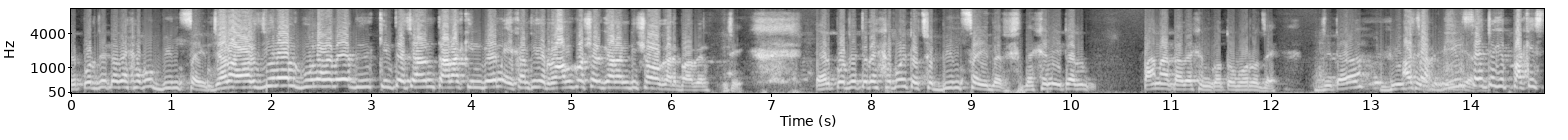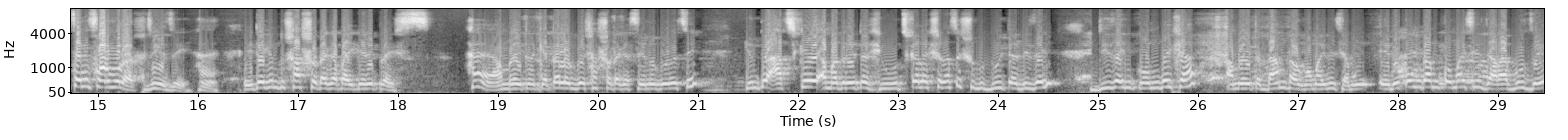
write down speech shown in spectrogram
এরপর যেটা দেখাবো বিন যারা অরিজিনাল গুলামের কিনতে চান তারা কিনবেন। এখান থেকে রং কষের গ্যারান্টি সহকারে পাবেন। জি। এরপর যেটা দেখাবো এটা হচ্ছে বিন দেখেন এটার পানাটা দেখেন কত বড় যে। যেটা আচ্ছা বিন। কি পাকিস্তানি ফর্মুলার জি জি হ্যাঁ। এটা কিন্তু সাতশো টাকা পাইকারি প্রাইস হ্যাঁ আমরা এটার ক্যাটালগ দিয়ে সাতশো টাকা সেলও করেছি। কিন্তু আজকে আমাদের এটা হিউজ কালেকশন আছে শুধু দুইটা ডিজাইন ডিজাইন কম দেখা আমরা এটার দামটাও কমাই দিয়েছি এবং এরকম দাম কমাইছি যারা বুঝে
